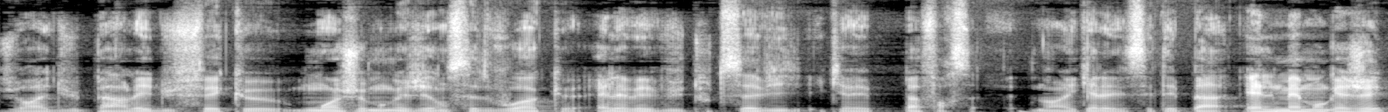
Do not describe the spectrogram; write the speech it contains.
J'aurais dû parler du fait que moi, je m'engageais dans cette voie qu'elle avait vue toute sa vie et qui avait pas forcément dans laquelle elle s'était pas elle-même engagée,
